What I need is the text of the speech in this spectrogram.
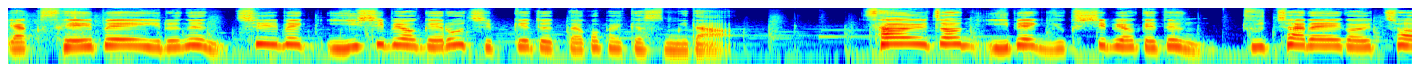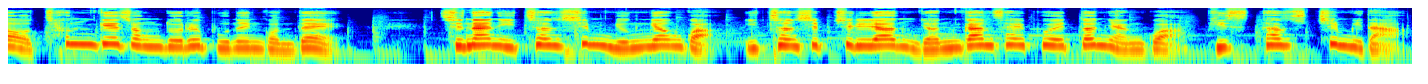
약 3배에 이르는 720여 개로 집계됐다고 밝혔습니다. 사흘 전 260여 개 등 두 차례에 걸쳐 1000개 정도를 보낸 건데 지난 2016년과 2017년 연간 살포했던 양과 비슷한 수치입니다.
